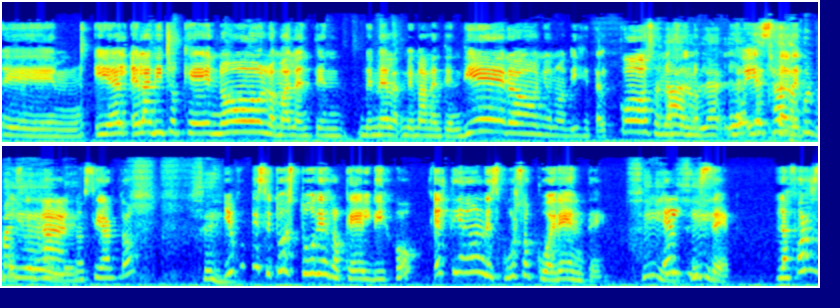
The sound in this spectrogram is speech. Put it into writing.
eh, y él, él, ha dicho que no, lo me, me, malentendieron, yo no dije tal cosa, no sé, no, la, la, culpa ¿no es cierto? Sí. Yo creo que si tú estudias lo que él dijo, él tiene un discurso coherente. Sí, él dice, las Fuerzas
